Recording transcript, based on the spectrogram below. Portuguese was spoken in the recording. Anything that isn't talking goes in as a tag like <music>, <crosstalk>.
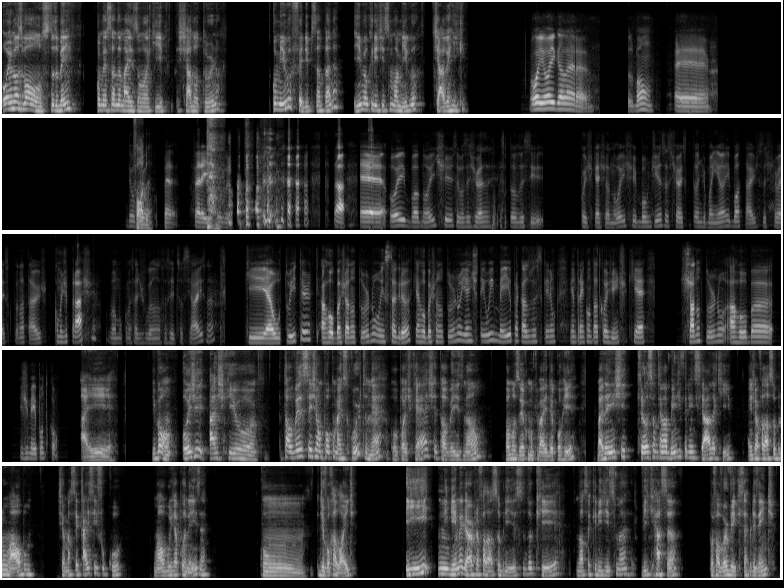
Oi, meus bons, tudo bem? Começando mais um aqui, Chá Noturno. Comigo, Felipe Santana, e meu queridíssimo amigo, Thiago Henrique. Oi, oi, galera. Tudo bom? É... Deu Foda. branco. Pera, pera aí, deu branco. <laughs> <laughs> tá. É... Oi, boa noite. Se você estiver escutando esse podcast à noite, bom dia se você estiver escutando de manhã e boa tarde se você estiver escutando à tarde. Como de praxe, vamos começar divulgando nossas redes sociais, né? Que é o Twitter, arroba Noturno, o Instagram, que é arroba Noturno, e a gente tem o e-mail para caso vocês queiram entrar em contato com a gente, que é chanoturno, arroba gmail.com. Aí. E bom, hoje acho que o. Talvez seja um pouco mais curto, né? O podcast, talvez não. Vamos ver como que vai decorrer. Mas a gente trouxe um tema bem diferenciado aqui. A gente vai falar sobre um álbum, chama Sekai Seifuku, um álbum japonês, né? Com de Vocaloid. E ninguém melhor para falar sobre isso do que nossa queridíssima Vicky Hassan. Por favor, Vicky, se apresente.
